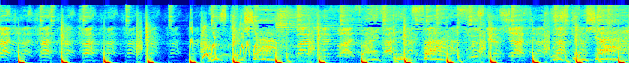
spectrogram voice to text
can shot. Five, three, five. We shot. not shot.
